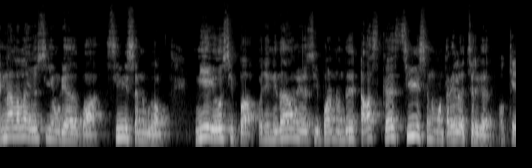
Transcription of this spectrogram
என்னாலலாம் யோசிக்க முடியாதுப்பா. C V Shanmugam. நீயே யோசிப்பா கொஞ்சம் நிதானமா யோசிப்பான்னு வந்து டாஸ்கை சி வி சண்முகம் தலையில வச்சிருக்காரு. ஓகே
